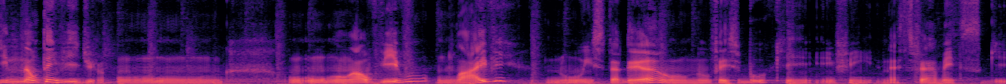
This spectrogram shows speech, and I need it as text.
que não tem vídeo, um, um, um, um ao vivo, um live no Instagram ou no Facebook, enfim, nessas ferramentas que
